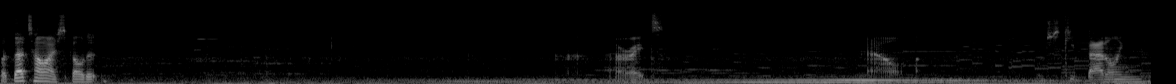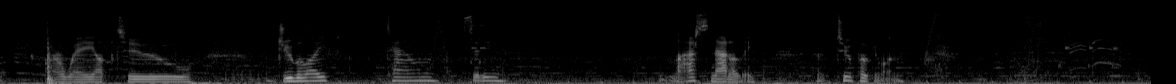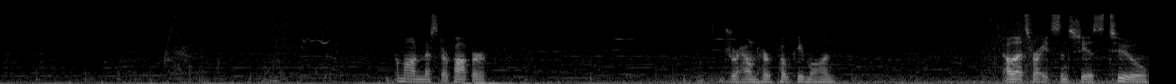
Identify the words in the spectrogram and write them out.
But that's how I spelled it. Battling our way up to Jubilife Town City. Last Natalie. Her two Pokemon. Come on, Mr. Popper. Drown her Pokemon. Oh, that's right. Since she has two,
